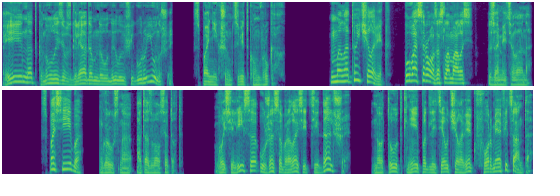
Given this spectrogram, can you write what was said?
и наткнулась взглядом на унылую фигуру юноши, с поникшим цветком в руках. «Молодой человек, у вас роза сломалась», — заметила она. «Спасибо», — грустно отозвался тот. Василиса уже собралась идти дальше, но тут к ней подлетел человек в форме официанта.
